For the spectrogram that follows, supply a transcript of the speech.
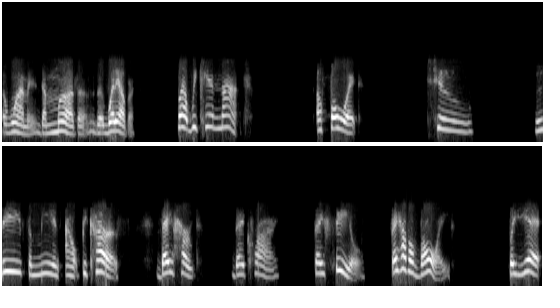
the woman, the mother, the whatever. But we cannot afford to leave the men out because they hurt, they cry, they feel, they have a void, but yet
